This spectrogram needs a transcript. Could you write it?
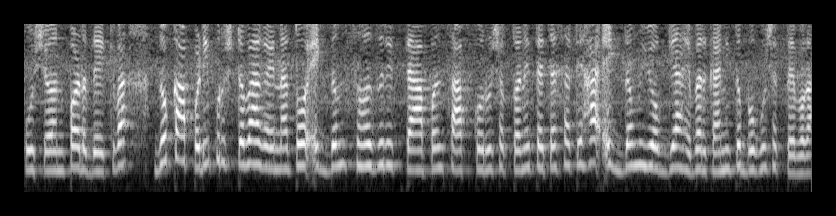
कुशन पडदे किंवा जो कापडी पृष्ठभाग आहे ना तो एकदम सहजरित्या आपण साफ करू शकतो आणि त्याच्यासाठी हा एकदम योग्य आहे बरं का. आणि तर बघू शकताय बघा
